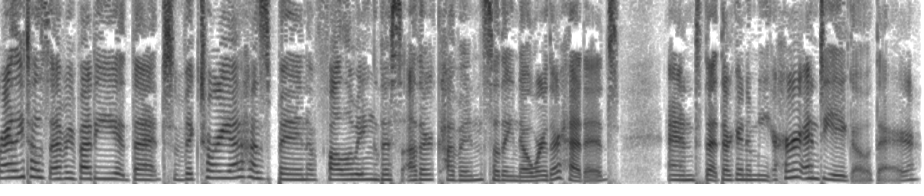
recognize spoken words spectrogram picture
Riley tells everybody that Victoria has been following this other coven so they know where they're headed and that they're going to meet her and Diego there.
